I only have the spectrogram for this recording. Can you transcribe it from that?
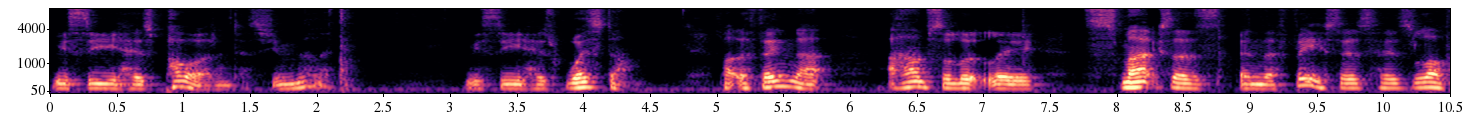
We see his power and his humility. We see his wisdom. But the thing that absolutely smacks us in the face is his love.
